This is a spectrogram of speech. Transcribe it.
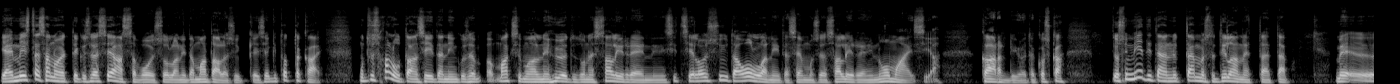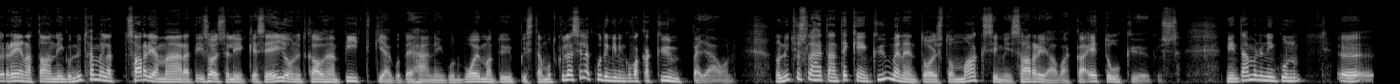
Ja ei mistä sano, että kyllä seassa voisi olla niitä matalasykkeisiäkin, totta kai. Mutta jos halutaan siitä niin kuin se maksimaalinen hyöty tuonne salireeniin, niin sitten siellä olisi syytä olla niitä semmoisia salireenin omaisia kardioita, koska – jos me mietitään nyt tämmöistä tilannetta, että me reenataan, niin kuin, nythän meillä sarjamäärät isoissa liikkeissä ei ole nyt kauhean pitkiä, kun tehdään niin kuin voimatyyppistä, mutta kyllä siellä kuitenkin niin kuin vaikka kymppejä on. No nyt jos lähdetään tekemään 10 toiston maksimisarjaa vaikka etukyykyssä, niin tämmöinen niin kuin, ö,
